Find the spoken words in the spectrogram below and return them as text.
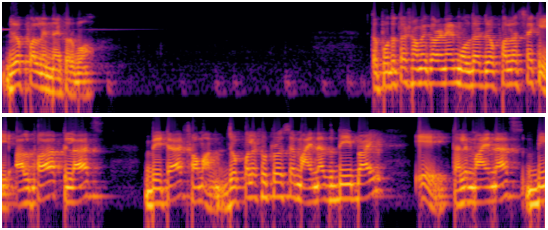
যোগফল নির্ণয় করব। তো প্রদত্ত সমীকরণের মূলদয়ের যোগফল হচ্ছে কি? আলফা প্লাস বেটা সমান, যোগফলের সূত্র হচ্ছে মাইনাস বি বাই এ তাহলে মাইনাস বি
